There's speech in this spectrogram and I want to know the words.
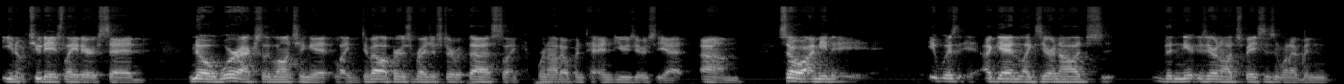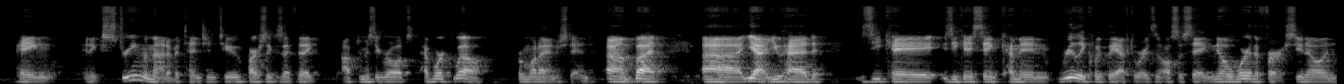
you know two days later said, no, we're actually launching it. Like developers register with us. Like we're not open to end users yet. Um, so I mean, it, it was again like zero knowledge. The near, zero knowledge space isn't what I've been paying an extreme amount of attention to, partially because I feel like optimistic rollups have worked well, from what I understand. Um, but uh, yeah, you had ZK ZK Sync come in really quickly afterwards and also saying, no, we're the first, you know, and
